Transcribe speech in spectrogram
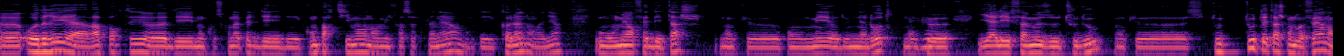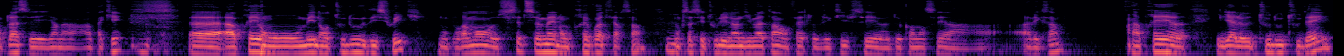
Euh, Audrey a rapporté euh, des, donc, ce qu'on appelle des, des, compartiments dans Microsoft Planner, donc des colonnes, on va dire, où on met en fait des tâches donc qu'on met de l'une à l'autre. Donc Mhm. il y a les fameuses to do, donc tout- toutes les tâches qu'on doit faire. Donc là, c'est il y en a un paquet. Euh, après, on met dans to do this week. Donc vraiment cette semaine, on prévoit de faire ça. Mhm. Donc ça, c'est tous les lundis matins. En fait, l'objectif, c'est euh, de commencer à- avec ça. Après, euh, il y a le to do today.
